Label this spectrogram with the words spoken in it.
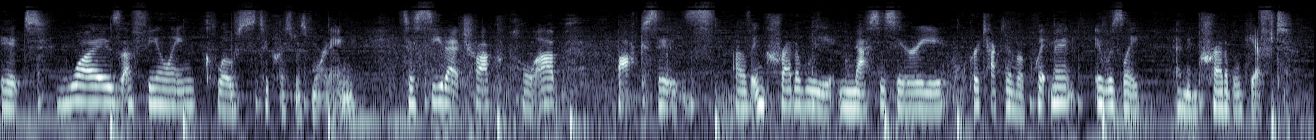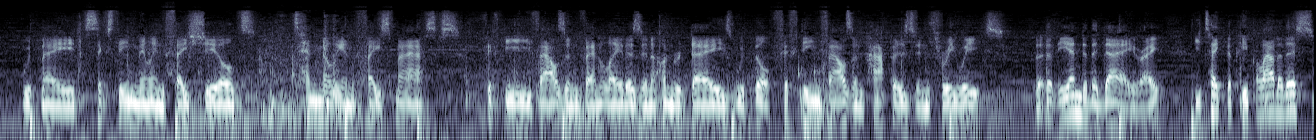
It was a feeling close to Christmas morning. To see that truck pull up, boxes of incredibly necessary protective equipment, it was like an incredible gift. We've made 16 million face shields, 10 million face masks, 50,000 ventilators in 100 days. We've built 15,000 PAPAs in three weeks. But at the end of the day, right, you take the people out of this,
